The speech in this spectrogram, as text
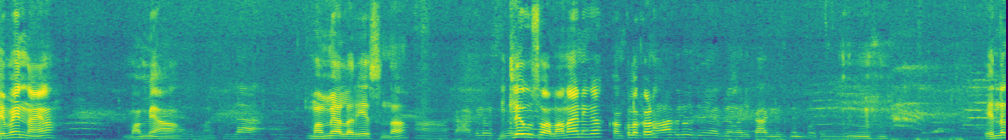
ఏమైంది నాయన? మమ్మీ మమ్మీ అల్లరి చేస్తుందా? ఇట్లే కూర్చోవాలా నాయనగా? కంకుల కాడ? ఎన్నో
